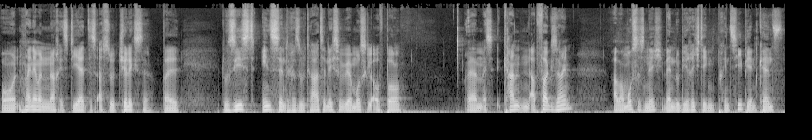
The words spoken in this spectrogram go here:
Und meiner Meinung nach ist Diät das absolut chilligste, weil du siehst instant Resultate, nicht so wie beim Muskelaufbau. Ähm, es kann ein Abfuck sein, aber muss es nicht, wenn du die richtigen Prinzipien kennst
